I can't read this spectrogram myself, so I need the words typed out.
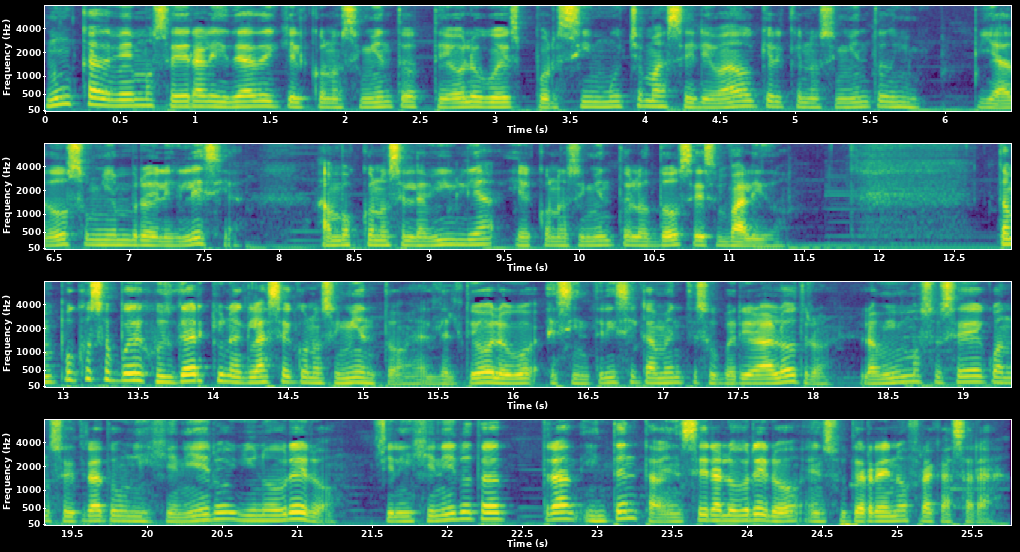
Nunca debemos ceder a la idea de que el conocimiento del teólogo es por sí mucho más elevado que el conocimiento de un piadoso miembro de la Iglesia. Ambos conocen la Biblia y el conocimiento de los dos es válido. Tampoco se puede juzgar que una clase de conocimiento, el del teólogo, es intrínsecamente superior al otro. Lo mismo sucede cuando se trata de un ingeniero y un obrero. Si el ingeniero intenta vencer al obrero en su terreno, fracasará.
